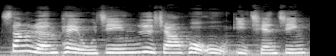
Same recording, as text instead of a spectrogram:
商人配无金，日销货物一千金。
